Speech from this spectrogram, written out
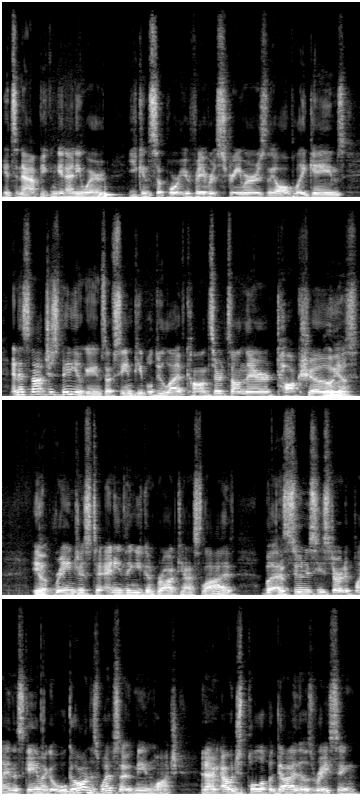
It's an app you can get anywhere. You can support your favorite streamers. They all play games. And it's not just video games. I've seen people do live concerts on there, talk shows. Oh, yeah. It Yep. ranges to anything you can broadcast live. But as soon as he started playing this game, I go, well, go on this website with me and watch. And I, I would just pull up a guy that was racing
